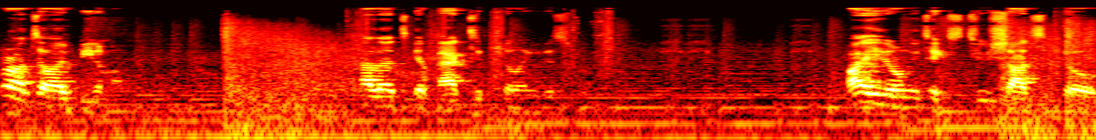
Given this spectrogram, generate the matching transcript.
Or until I beat him up. Now let's get back to killing this one. Why it only takes two shots to kill.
